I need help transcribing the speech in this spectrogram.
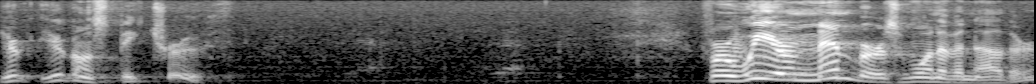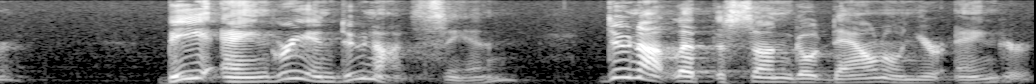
you're, you're going to speak truth. For we are members one of another. Be angry and do not sin. Do not let the sun go down on your anger.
